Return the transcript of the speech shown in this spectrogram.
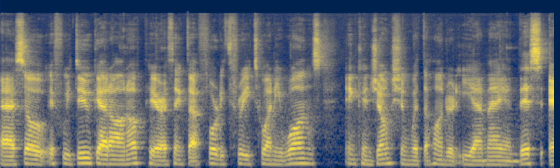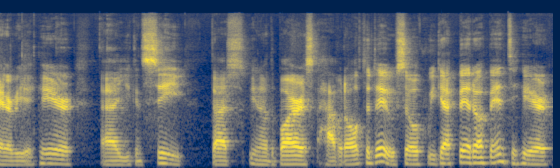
uh, so if we do get on up here, I think that 4321s in conjunction with the 100 EMA in this area here, uh, you can see that, you know, the buyers have it all to do. So if we get bid up into here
